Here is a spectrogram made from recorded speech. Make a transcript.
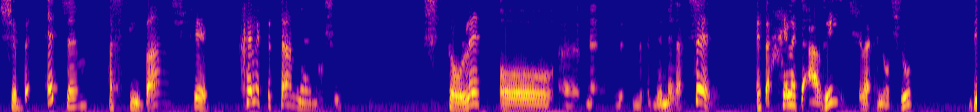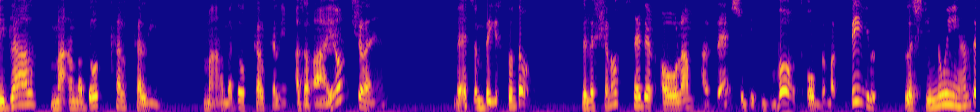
שבעצם הסיבה שחלק קטן מהאנושות שולט או אה, ומנצל את החלק הארי של האנושות בגלל מעמדות כלכליים, מעמדות כלכליים. אז הרעיון שלהם בעצם ביסודו זה לשנות סדר העולם הזה שבעקבות או במקביל לשינוי הזה,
